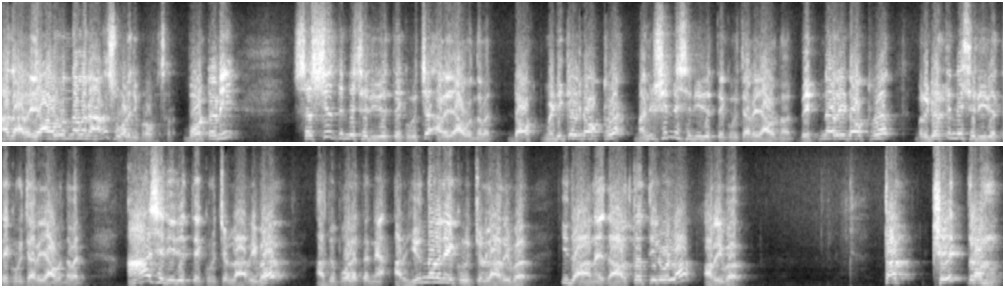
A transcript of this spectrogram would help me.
അത് അറിയാവുന്നവനാണ് സുവോളജി പ്രൊഫസർ ബോട്ടണി സസ്യത്തിന്റെ ശരീരത്തെക്കുറിച്ച് അറിയാവുന്നവൻ. ഡോക് മെഡിക്കൽ ഡോക്ടർ മനുഷ്യന്റെ ശരീരത്തെക്കുറിച്ച് അറിയാവുന്നവൻ. വെറ്റിനറി ഡോക്ടർ മൃഗത്തിന്റെ ശരീരത്തെക്കുറിച്ച് അറിയാവുന്നവൻ. ആ ശരീരത്തെക്കുറിച്ചുള്ള അറിവ് അതുപോലെ തന്നെ അറിയുന്നവനെ കുറിച്ചുള്ള അറിവ്. ഇതാണ് യഥാർത്ഥത്തിലുള്ള അറിവ്. തത്ക്ഷേത്രം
